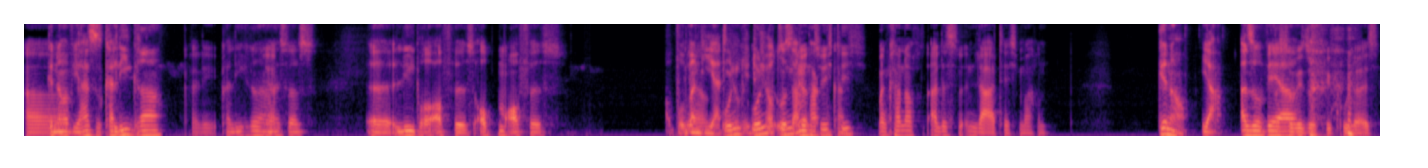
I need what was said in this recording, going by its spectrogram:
Äh, genau, wie heißt es? Caligra? Kali Caligra Ja. heißt das. Äh, LibreOffice, OpenOffice. Obwohl man die ja theoretisch und, auch und ganz zusammenpacken kann. wichtig, man kann auch alles in LaTeX machen, Genau, ja. Also was wer. sowieso viel cooler ist.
